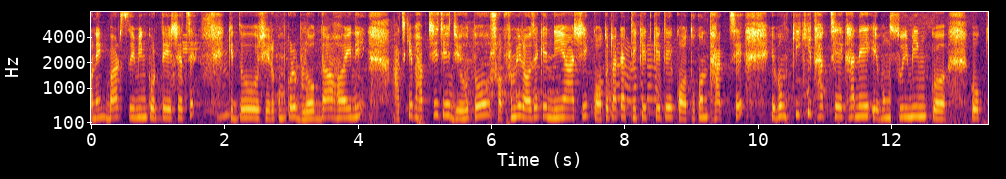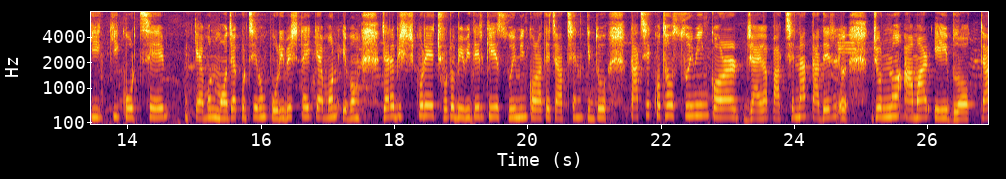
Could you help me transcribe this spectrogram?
অনেকবার সুইমিং করতে এসেছে। কিন্তু সেরকম করে ব্লগ দেওয়া হয়নি। আজকে ভাবছি যে যেহেতু সবসময় রজাকে নিয়ে আসি কত টাকা টিকিট কেটে কতক্ষণ থাকছে এবং কি কি থাকছে এখানে এবং সুইমিং ও কি কি করছে কেমন মজা করছে এবং পরিবেশটাই কেমন এবং যারা বিশেষ করে ছোট বেবিদেরকে সুইমিং করাতে চাচ্ছেন কিন্তু কাছে কোথাও সুইমিং করার জায়গা পাচ্ছেন না তাদের জন্য আমার এই ব্লগটা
